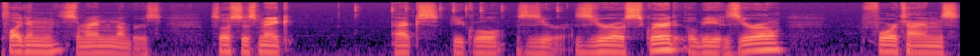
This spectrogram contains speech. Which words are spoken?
plug in some random numbers. So let's just make x equal 0. 0 squared will be 0. 4 times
